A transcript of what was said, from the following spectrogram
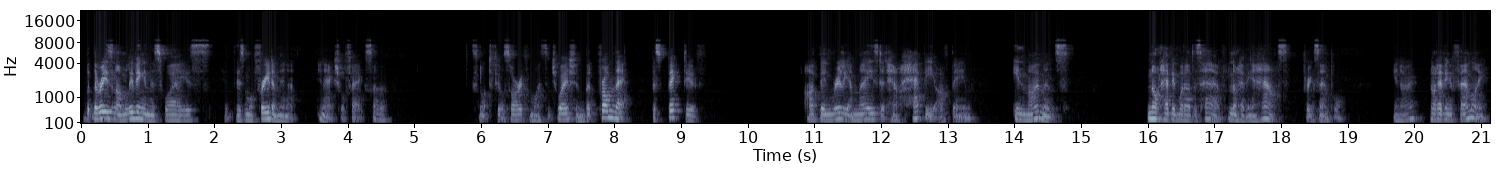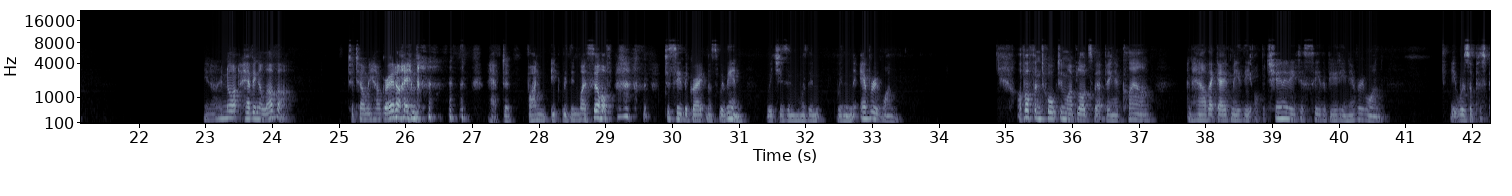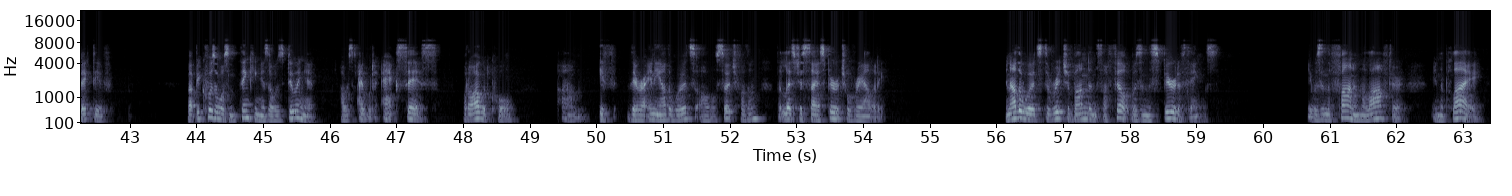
But the reason I'm living in this way is there's more freedom in it, in actual fact. So it's not to feel sorry for my situation. But from that perspective, I've been really amazed at how happy I've been in moments not having what others have, not having a house, for example, you know, not having a family, you know, not having a lover, to tell me how great I am. I have to find it within myself to see the greatness within, which is in within within everyone. I've often talked in my blogs about being a clown, and how that gave me the opportunity to see the beauty in everyone. It was a perspective. But because I wasn't thinking as I was doing it, I was able to access what I would call, um, if there are any other words, I will search for them, but let's just say a spiritual reality. In other words, the rich abundance I felt was in the spirit of things. It was in the fun and the laughter, in the play.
